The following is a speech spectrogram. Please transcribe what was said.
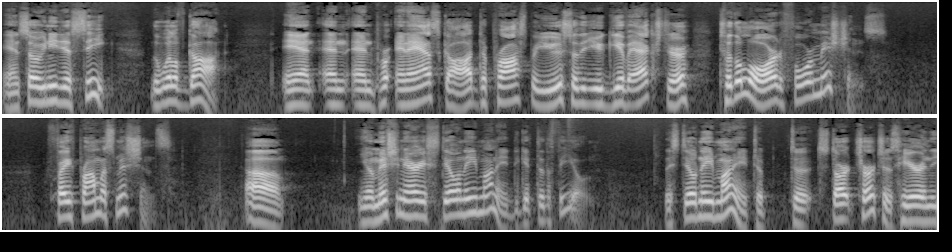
And so you need to seek the will of God and, and, and, and ask God to prosper you so that you give extra to the Lord for missions, faith promise missions. Uh, you know, missionaries still need money to get to the field. They still need money to to start churches here in the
